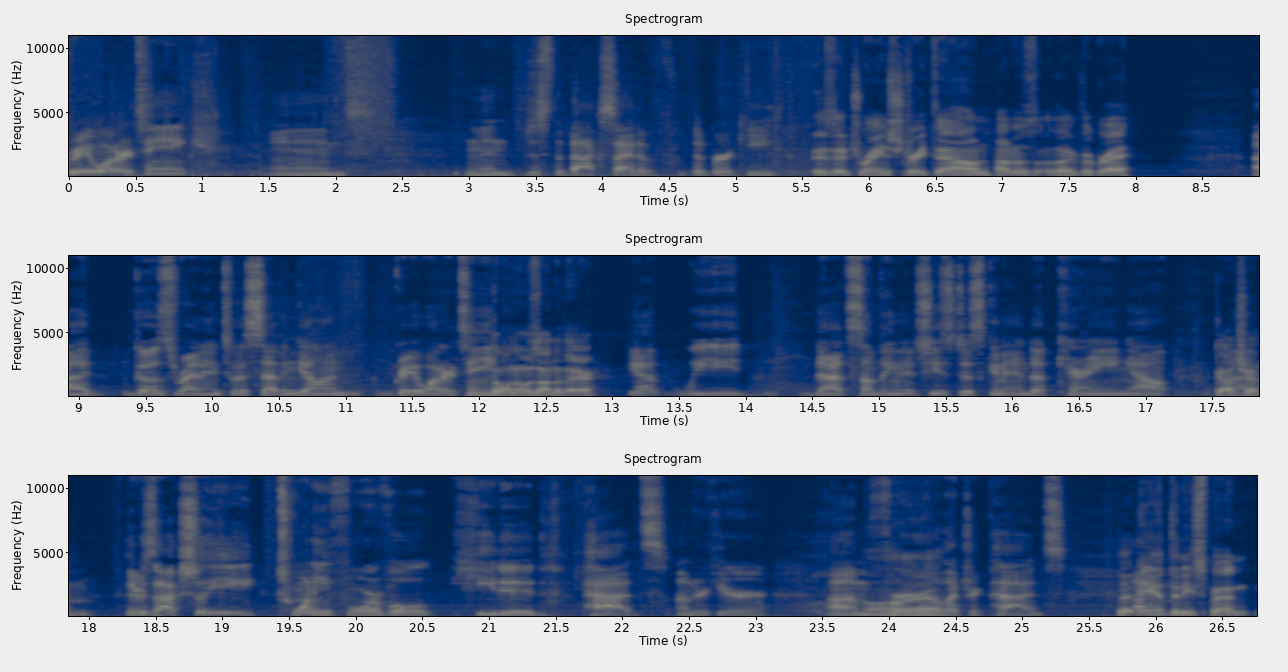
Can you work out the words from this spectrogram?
gray water tank and and then just the back side of the Berkey Is it drained straight down? How does like the gray? uh, goes right into a seven gallon gray water tank. The one that was under there. Yeah, we. That's something that she's just going to end up carrying out. Gotcha. Um, there's actually 24 volt heated pads under here um, for yeah. electric pads. that um, Anthony spent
